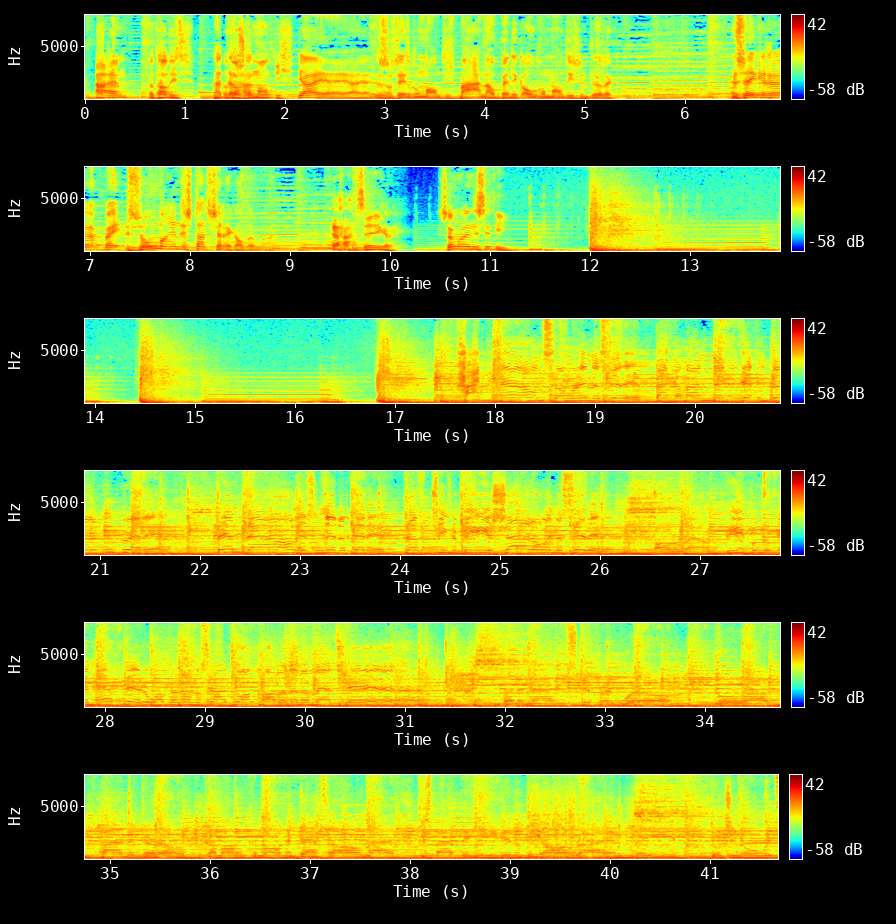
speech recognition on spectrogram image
AM, dat had iets. Dat, was romantisch. Ja, ja, ja, ja, dat is nog steeds romantisch. Maar nou ben ik ook romantisch natuurlijk. En zeker bij zomer in de stad zeg ik altijd maar. Ja, zeker. Summer in the City.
